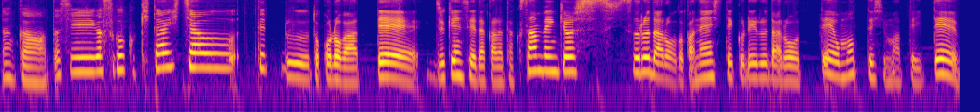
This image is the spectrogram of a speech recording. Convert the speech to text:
なんか私がすごく期待しちゃってるところがあって受験生だからたくさん勉強するだろうとかねしてくれるだろうって思ってしまっていて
